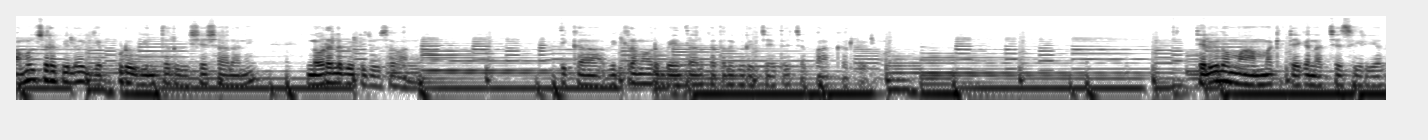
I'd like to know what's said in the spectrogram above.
అమూల్ సురభిలో ఎప్పుడు వింతలు విశేషాలని నోరెలబెట్టి చూసేవాడిని ఇక విక్రమారు బేతాల కథల గురించి అయితే చెప్పనక్కర్లేదు. తెలుగులో మా అమ్మకి తెగ నచ్చే సీరియల్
